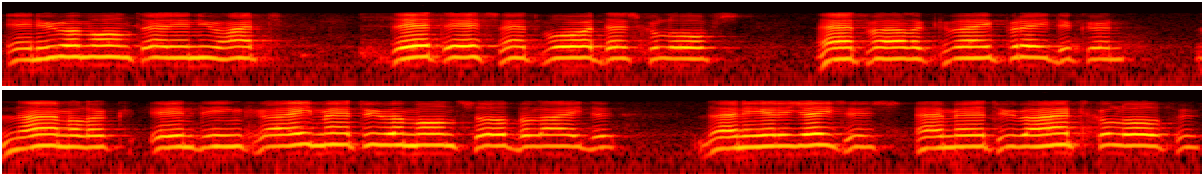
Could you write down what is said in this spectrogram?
in uw mond en in uw hart. Dit is het woord des geloofs, het welk wij prediken, namelijk indien gij met uw mond zult beleiden, den Heer Jezus, en met uw hart geloven,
